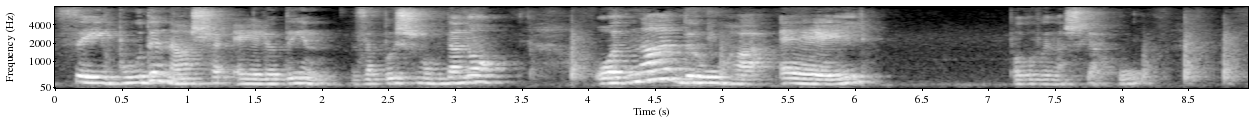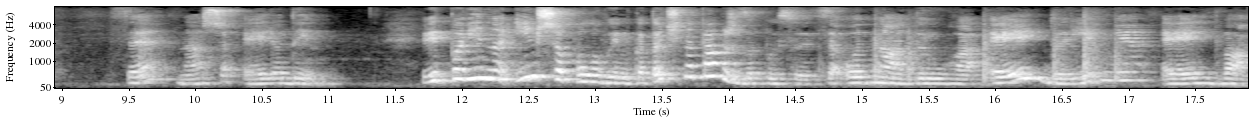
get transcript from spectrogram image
Це і буде наша L1. Запишемо в дано. Одна друга L, половина шляху, це наша L1. Відповідно, інша половинка точно так же записується. Одна друга L дорівнює L2.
